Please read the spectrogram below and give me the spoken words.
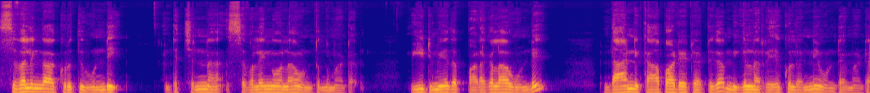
శివలింగాకృతి ఉండి అంటే చిన్న శివలింగంలా ఉంటుందన్నమాట. వీటి మీద పడగలా ఉండి దాన్ని కాపాడేటట్టుగా మిగిలిన రేకులన్నీ ఉంటాయన్నమాట.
